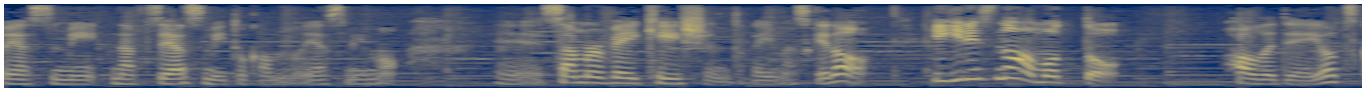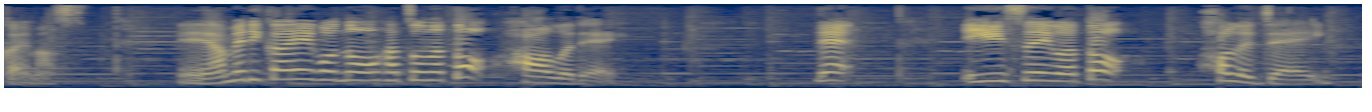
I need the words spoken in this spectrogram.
お休み、夏休みとかのお休みも、えー、summer vacation とか言いますけど、イギリスのはもっと holiday を使います。えー、アメリカ英語の発音だと holiday。で、イギリス英語だと holiday。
